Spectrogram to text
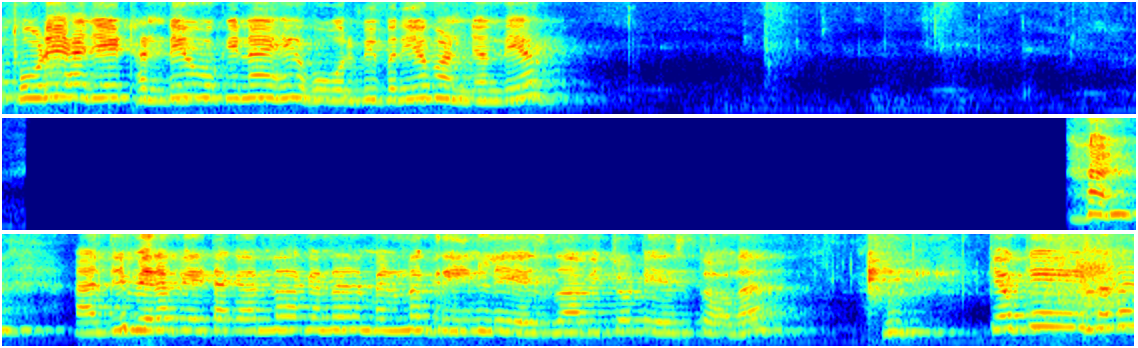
ਥੋੜੇ ਹਜੇ ਠੰਡੇ ਹੋ ਕੇ ਨਾ ਇਹ ਹੋਰ ਵੀ ਵਧੀਆ ਬਣ ਜਾਂਦੇ ਆ ਹਾਂ- ਹਾਂਜੀ, ਮੇਰਾ ਬੇਟਾ ਕਹਿੰਦਾ ਕਹਿੰਦਾ ਮੈਨੂੰ ਨਾ ਗ੍ਰੀਨ ਲੇਜ਼ ਦਾ ਵਿੱਚੋਂ ਟੇਸਟ ਆਉਂਦਾ ਹੈ। ਕਿਉਂਕਿ ਇਹਨਾਂ ਦਾ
